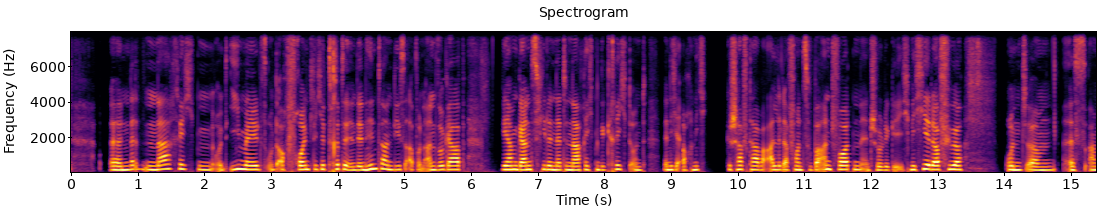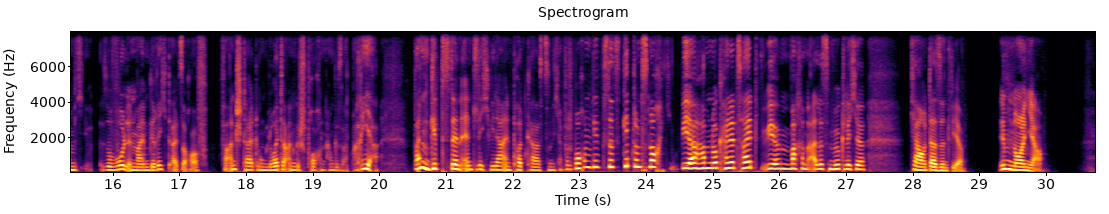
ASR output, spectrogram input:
äh, netten Nachrichten und E-Mails und auch freundliche Tritte in den Hintern, die es ab und an so gab. Wir haben ganz viele nette Nachrichten gekriegt und wenn ich auch nicht geschafft habe, alle davon zu beantworten, entschuldige ich mich hier dafür. Und ähm, es haben mich sowohl in meinem Gericht als auch auf Veranstaltungen Leute angesprochen, haben gesagt, Maria, wann gibt es denn endlich wieder einen Podcast? Und ich habe versprochen, es gibt uns noch, wir haben nur keine Zeit, wir machen alles Mögliche. Tja, und da sind wir im neuen Jahr.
